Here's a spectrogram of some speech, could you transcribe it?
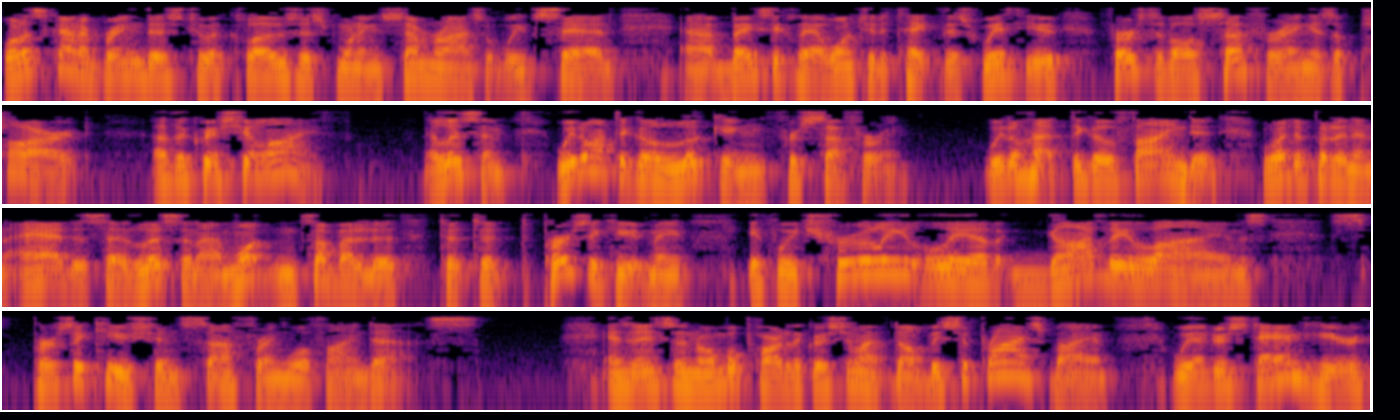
Well, let's kind of bring this to a close this morning, summarize what we've said. Uh, basically, I want you to take this with you. First of all, suffering is a part of the Christian life. Now listen, we don't have to go looking for suffering. We don't have to go find it. We have to put in an ad that says, listen, I'm wanting somebody to, to, to, persecute me. If we truly live godly lives, persecution, suffering will find us. And it's a normal part of the Christian life. Don't be surprised by it. We understand here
